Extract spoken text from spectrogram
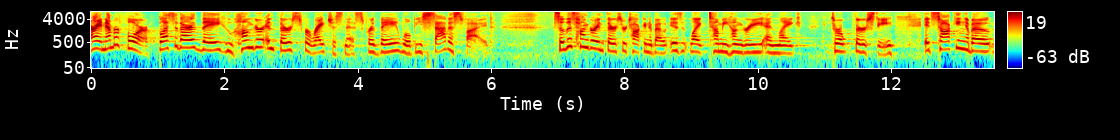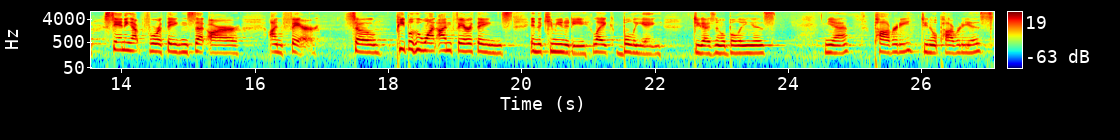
All right, number four Blessed are they who hunger and thirst for righteousness, for they will be satisfied. So, this hunger and thirst we're talking about isn't like tummy hungry and like throat thirsty. It's talking about standing up for things that are unfair. So, people who want unfair things in the community, like bullying. Do you guys know what bullying is? Yeah. Poverty. Do you know what poverty is?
